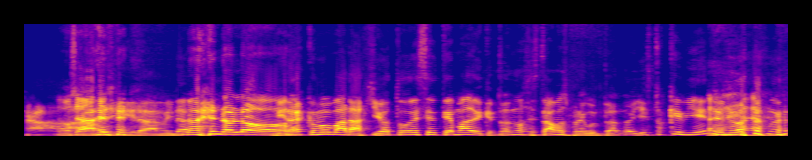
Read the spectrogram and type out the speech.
Ah, O sea, mira, mira. No, no lo... Mira cómo barajeó todo ese tema de que todos nos estábamos preguntando, ¿y esto qué viene, no?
